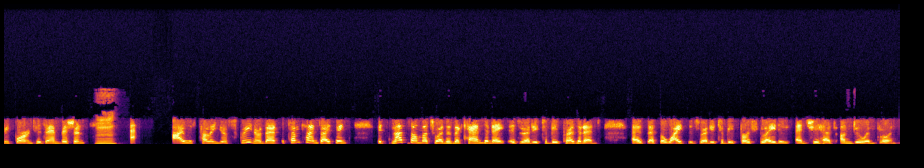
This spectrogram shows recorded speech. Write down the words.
before and his ambition. Mm-hmm. I was telling your screener that sometimes I think it's not so much whether the candidate is ready to be president as that the wife is ready to be first lady and she has undue influence.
